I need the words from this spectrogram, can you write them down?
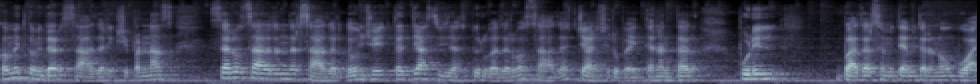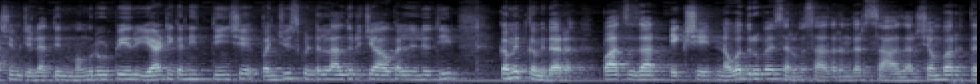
कमीत कमी दर सहा हजार एकशे पन्नास सर्वसाधारण दर सहा हजार दोनशे तर जास्तीत जास्त तूर बाजारभाव सहा हजार चारशे रुपये. त्यानंतर पुढील बाजार समित्या मित्रांनो. वाशिम जिल्ह्यातील मंगरुळपीर या ठिकाणी तीनशे पंचवीस क्विंटल लाल तुरीची आवक आलेली होती. कमीत कमी दर पाच हजार एकशे नव्वद रुपये सर्वसाधारण दर सहा हजार शंभर तर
